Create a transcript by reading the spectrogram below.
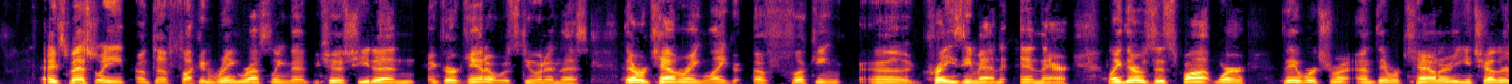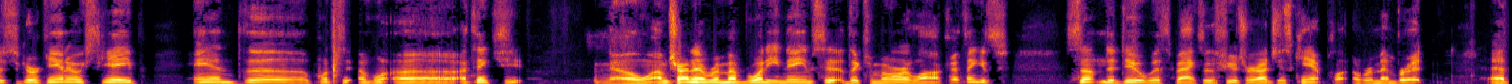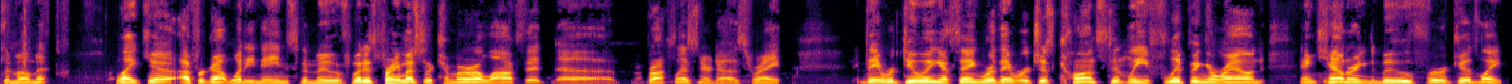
especially uh, the fucking ring wrestling that Kushida and, and Gargano was doing in this they were countering like a fucking uh, crazy man in there. Like there was this spot where they were trying, uh, they were countering each other's Gargano escape and the what's it, uh, uh, I think she, No, I'm trying to remember what he names it, the Kimura lock. I think it's something to do with Back to the Future. I just can't pl- remember it at the moment. Like uh, I forgot what he names the move, but it's pretty much the Kimura lock that uh, Brock Lesnar does, right? They were doing a thing where they were just constantly flipping around and countering the move for a good like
